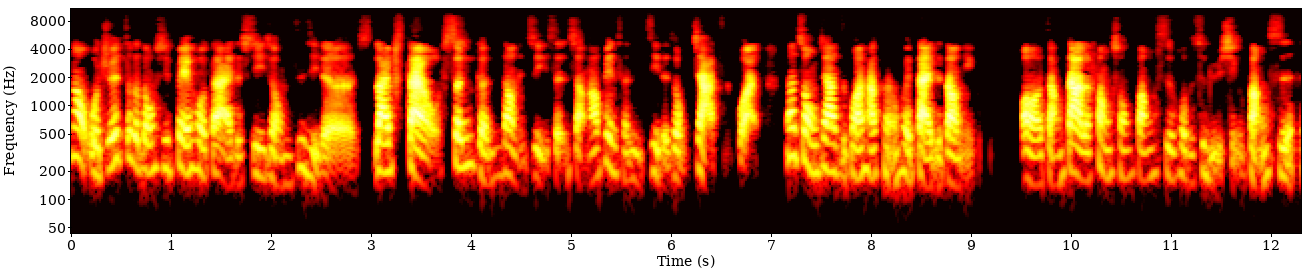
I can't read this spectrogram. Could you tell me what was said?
那我觉得这个东西背后带来的是一种自己的 lifestyle 生根到你自己身上，然后变成你自己的这种价值观。那这种价值观它可能会带着到你呃长大的放松方式或者是旅行方式。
